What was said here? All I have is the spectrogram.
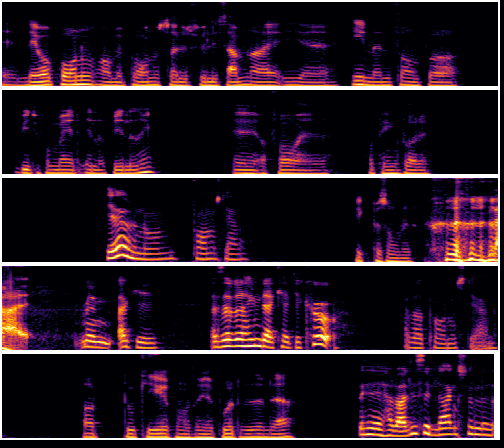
øh, laver porno, og med porno, så er det selvfølgelig samleje i øh, en eller anden form for videoformat eller billede, ikke? Øh, og får, øh, får penge for det. Kender du nogen pornostjerner? Ikke personligt. Nej, men okay. Altså, jeg ved, at hende der Katja K. har været pornostjerne. Du kigger på mig, som jeg burde vide, hvem det er. Øh, har du aldrig set langt fra,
